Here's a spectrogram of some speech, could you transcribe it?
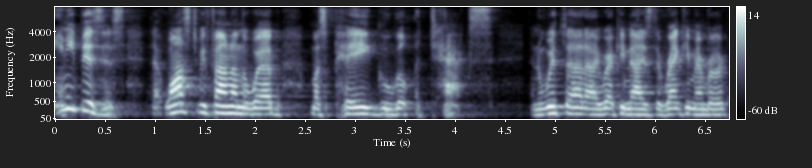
any business that wants to be found on the web must pay Google a tax. And with that, I recognize the ranking member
